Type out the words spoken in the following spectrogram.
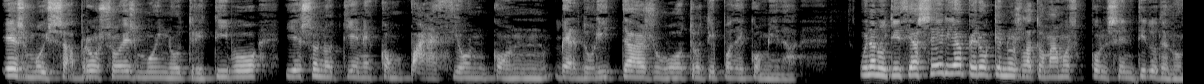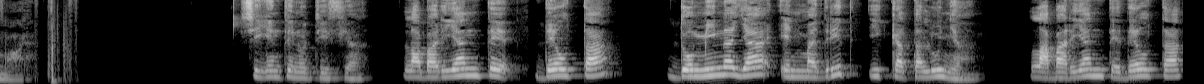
es muy sabroso, es muy nutritivo y eso no tiene comparación con verduritas u otro tipo de comida. Una noticia seria, pero que nos la tomamos con sentido del humor. Siguiente noticia. La variante Delta domina ya en Madrid y Cataluña. La variante Delta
